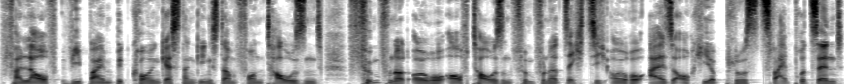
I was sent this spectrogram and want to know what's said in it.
Verlauf wie beim Bitcoin. Gestern ging es dann von 1500 Euro auf 1560 Euro, also auch hier plus 2%.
